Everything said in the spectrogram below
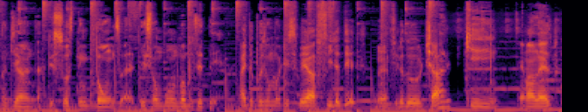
Não adianta. Pessoas têm dons, velho. Esse é um bom dom pra você ter. Aí depois, como eu disse, veio a filha dele, né? A filha do Charlie, que é uma lésbica.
